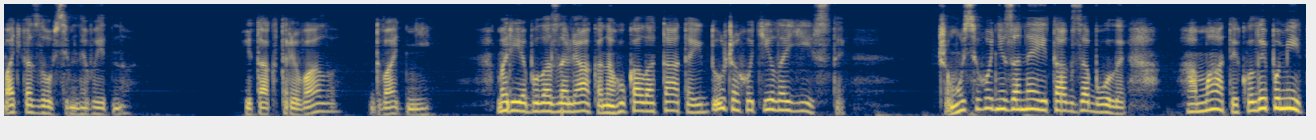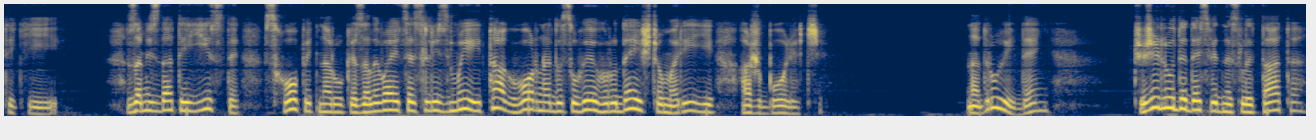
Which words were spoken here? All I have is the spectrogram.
Батька зовсім не видно. І так тривало два дні. Марія була залякана, гукала тата і дуже хотіла їсти. Чому сьогодні за неї так забули? А мати, коли помітить її? Замість дати їсти, схопить на руки, заливається слізьми і так горне до сугих грудей, що Марії аж боляче. На другий день чужі люди десь віднесли тата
